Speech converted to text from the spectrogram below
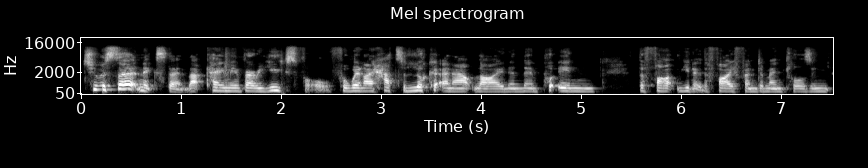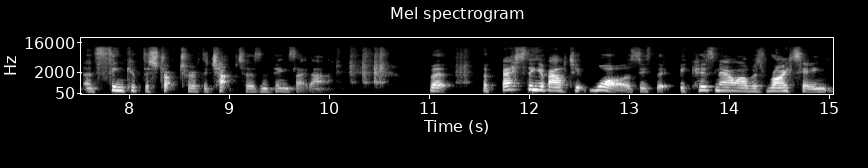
to a certain extent, that came in very useful for when I had to look at an outline and then put in the five, you know, the five fundamentals and, and think of the structure of the chapters and things like that. But the best thing about it was is that because now I was writing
